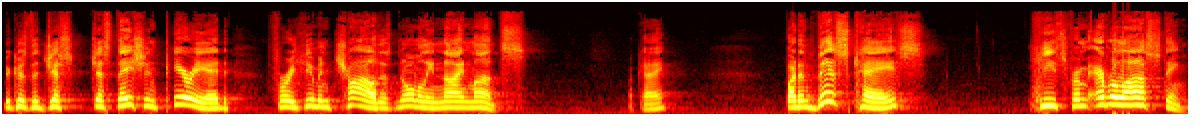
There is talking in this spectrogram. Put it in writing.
because the gestation period for a human child is normally nine months. Okay? But in this case, he's from everlasting.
